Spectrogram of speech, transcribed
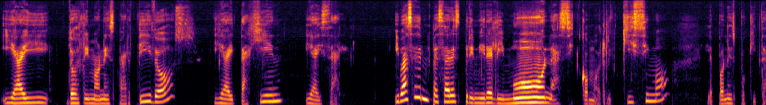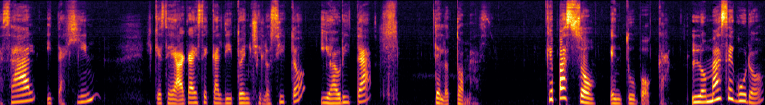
y hay dos limones partidos y hay tajín y hay sal. Y vas a empezar a exprimir el limón así como riquísimo. Le pones poquita sal y tajín y que se haga ese caldito en chilosito y ahorita te lo tomas. ¿Qué pasó en tu boca? Lo más seguro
